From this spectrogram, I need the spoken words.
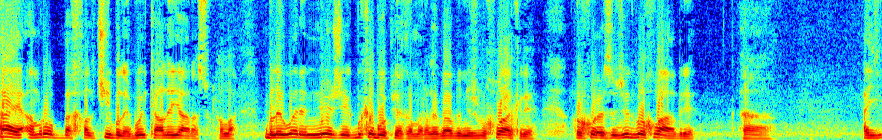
آية أمره بخلشي بلا بوي قال يا رسول الله. بلا ورا نيجيك بك بو بيغمر لباب نيج بخواكره ركوع سجود بخوا بره آه. أي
